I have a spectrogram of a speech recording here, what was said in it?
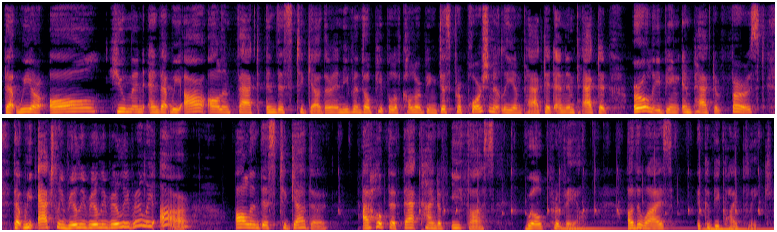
that we are all human and that we are all, in fact, in this together. And even though people of color are being disproportionately impacted and impacted early, being impacted first, that we actually really, really, really, really are all in this together. I hope that that kind of ethos will prevail. Otherwise, it could be quite bleak.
